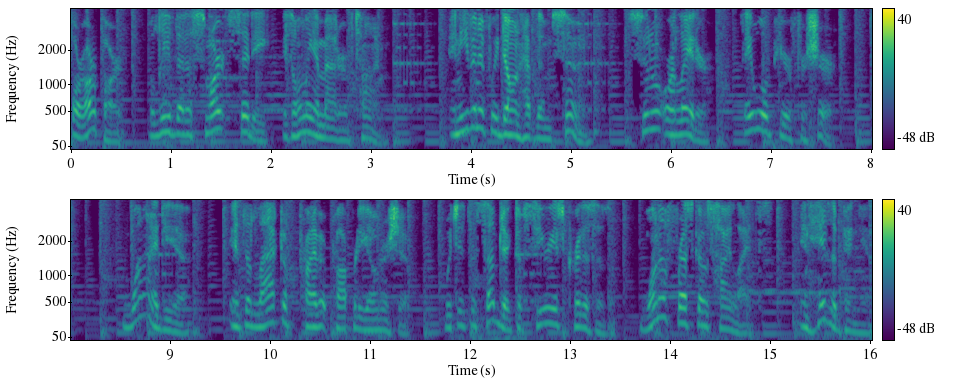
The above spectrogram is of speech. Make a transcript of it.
for our part, believe that a smart city is only a matter of time. And even if we don't have them soon, sooner or later, they will appear for sure. One idea is the lack of private property ownership, which is the subject of serious criticism. One of Fresco's highlights, in his opinion,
